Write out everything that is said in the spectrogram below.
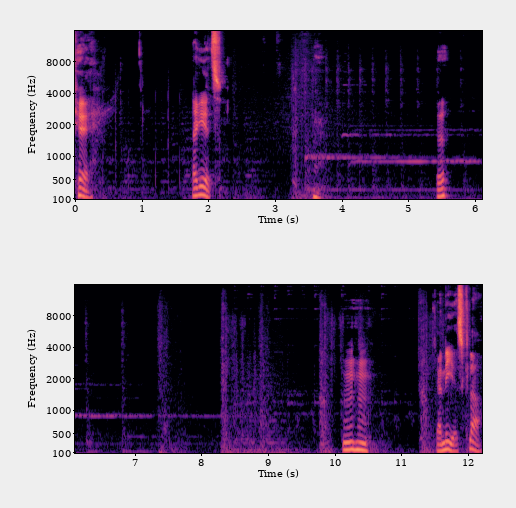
Okay. Da geht's. Hm. Mhm. Ja, nee, ist klar.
